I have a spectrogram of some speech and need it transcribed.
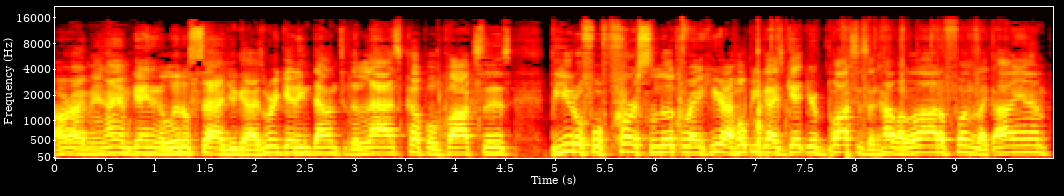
All right, man, I am getting a little sad, you guys. We're getting down to the last couple boxes. Beautiful first look right here. I hope you guys get your boxes and have a lot of fun like I am.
